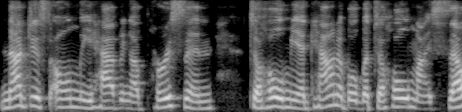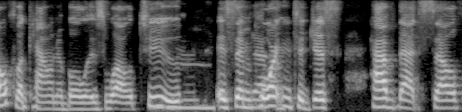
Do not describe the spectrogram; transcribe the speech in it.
not just only having a person to hold me accountable but to hold myself accountable as well too mm. it's important yeah. to just have that self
